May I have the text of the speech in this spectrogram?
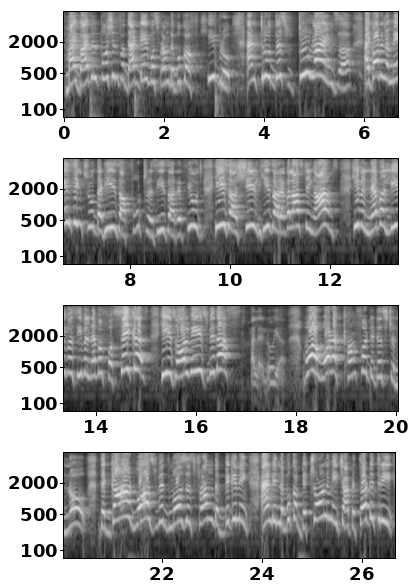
My Bible portion for that day was from the book of Hebrew. And through this two lines, uh, I got an amazing truth that He is our fortress, He is our refuge, He is our shield, He is our everlasting arms. He will never leave us, He will never forsake us. He is always with us. Hallelujah. Wow, what a comfort it is to know that God was with Moses from the beginning. And in the book of Deuteronomy, chapter 33,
